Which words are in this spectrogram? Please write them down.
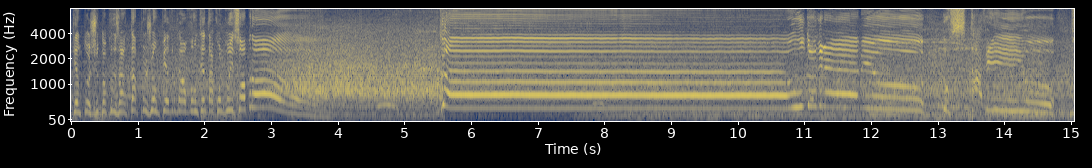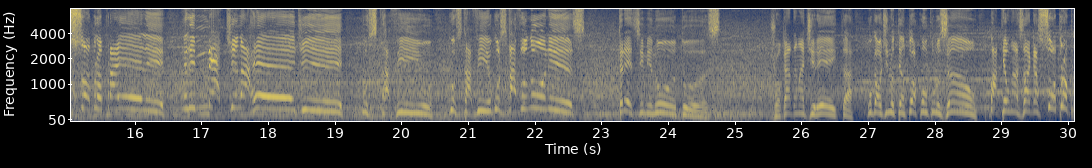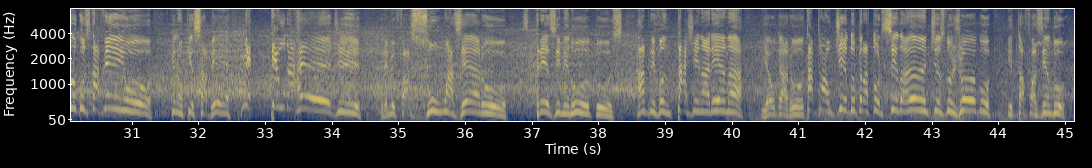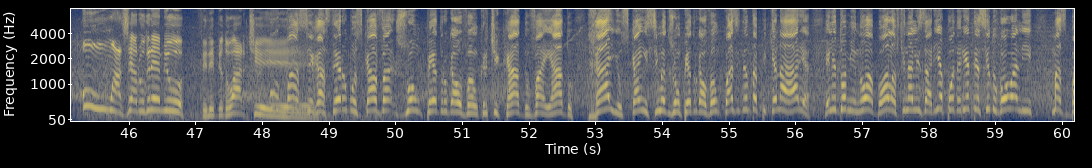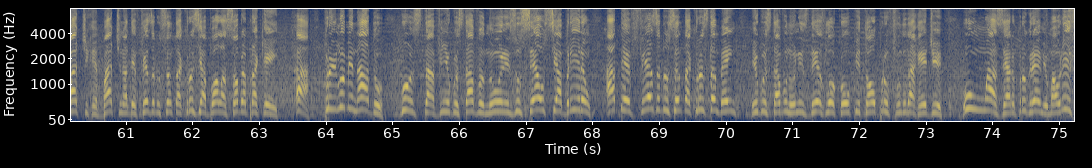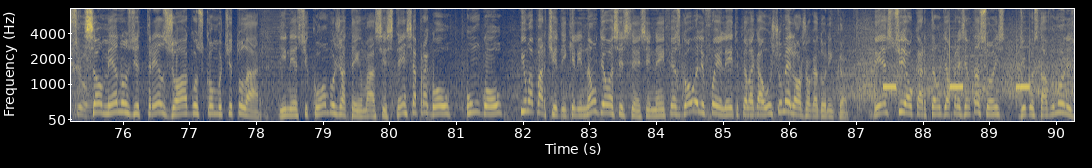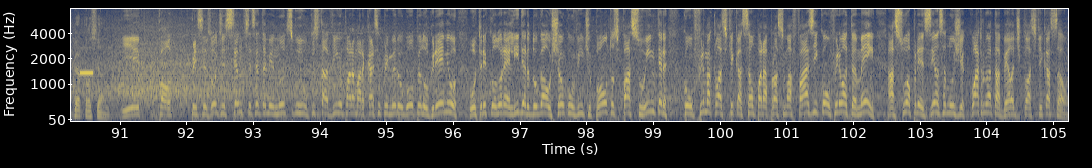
tentou, chutou cruzado, tá pro João Pedro Galvão tentar concluir, sobrou! Gol do Grêmio! Gustavinho! Sobrou pra ele! Ele mete na rede! Gustavinho! Gustavinho! Gustavo Nunes! 13 minutos. Jogada na direita. O Galdino tentou a conclusão. Bateu na zaga, sobrou pro Gustavinho, que não quis saber. Meteu na rede. Grêmio faz 1 a 0. 13 minutos. Abre vantagem na arena. E é o garoto aplaudido pela torcida antes do jogo. E tá fazendo 1 a 0 Grêmio. Felipe Duarte. O passe rasteiro buscava João Pedro Galvão, criticado, vaiado, raios caem em cima do João Pedro Galvão, quase dentro da pequena área. Ele dominou a bola, finalizaria, poderia ter sido gol ali, mas bate rebate na defesa do Santa Cruz e a bola sobra para quem? Ah, pro iluminado, Gustavinho, Gustavo Nunes, os céus se abriram, a defesa do Santa Cruz também, e o Gustavo Nunes deslocou o pitol pro fundo da rede. 1 a 0 pro Grêmio, Maurício. São menos de três jogos como titular. E neste combo já tem uma assistência para gol, um gol e uma partida em que ele não deu assistência e nem fez gol, ele foi eleito pela Gaúcha o melhor jogador em campo. Este é o cartão de apresentações de Gustavo Nunes, Bertonciano. E precisou de 160 minutos o Gustavinho para marcar seu primeiro gol pelo Grêmio. O tricolor é líder do Gauchão com 20 pontos, passa o Inter, confirma a classificação para a próxima fase e confirma também a sua presença no G4 na tabela de classificação.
